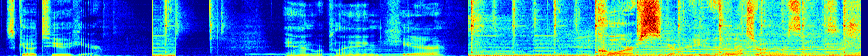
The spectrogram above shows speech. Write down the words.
Let's go to here, and we're playing here. Course. Go to the mixer board. Six.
